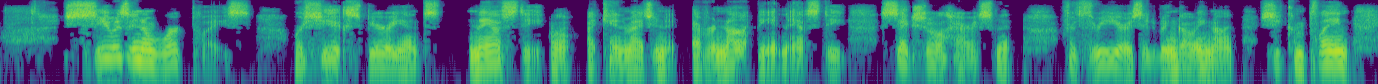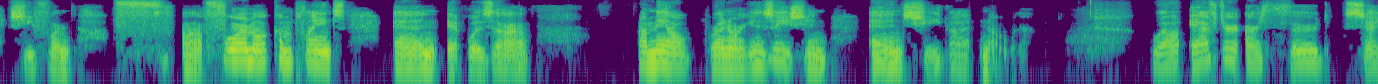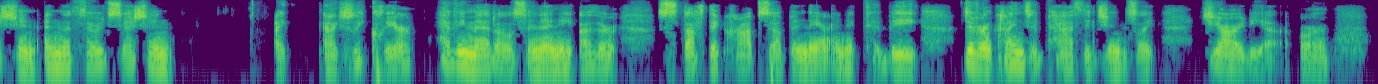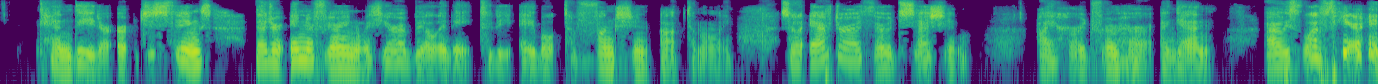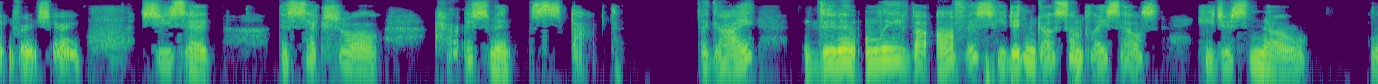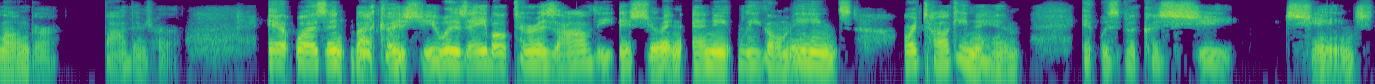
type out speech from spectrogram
She was in a workplace where she experienced nasty, well, I can't imagine it ever not being nasty, sexual harassment for three years it had been going on. She complained, she formed uh, formal complaints and it was a, a male run organization and she got nowhere. Well, after our third session and the third session, I actually clear heavy metals and any other stuff that crops up in there. And it could be different kinds of pathogens like Giardia or Candida or just things that are interfering with your ability to be able to function optimally. So after our third session, I heard from her again. I always loved hearing from Sherry. She said the sexual harassment stopped the guy didn't leave the office. He didn't go someplace else. He just no longer bothered her. It wasn't because she was able to resolve the issue in any legal means or talking to him. It was because she changed.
